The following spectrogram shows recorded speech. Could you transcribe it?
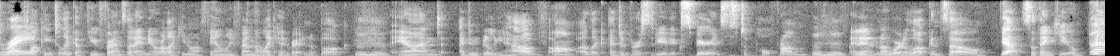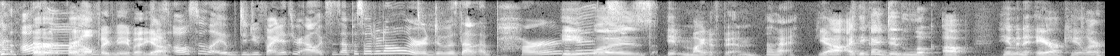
right. talking to like a few friends that I knew or like you know a family friend that like had written a book mm-hmm. and I didn't really have um a, like a diversity of experiences to pull from mm-hmm. I didn't know where to look and so yeah so thank you awesome. for for helping me but yeah it's also like did you find it through Alex's episode at all or was that a part it, it was it might have been okay yeah I think I did look up him and A.R. Kahler.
